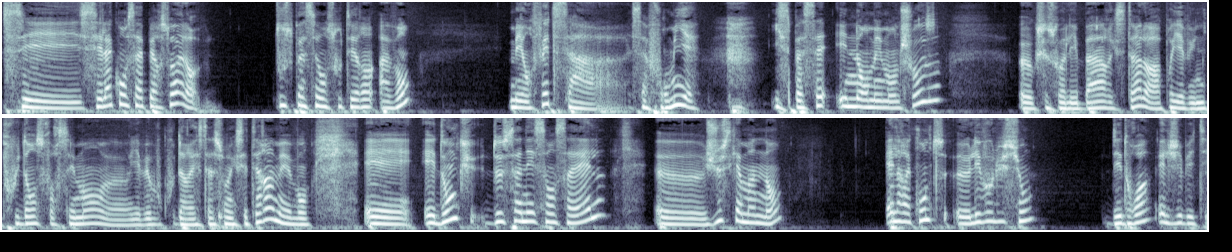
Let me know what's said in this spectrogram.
c'est c'est là qu'on s'aperçoit. Alors, tout se passait en souterrain avant, mais en fait, ça, ça fourmillait. Il se passait énormément de choses. Euh, que ce soit les bars, etc. Alors après, il y avait une prudence forcément, euh, il y avait beaucoup d'arrestations, etc. Mais bon. Et, et donc, de sa naissance à elle, euh, jusqu'à maintenant, elle raconte l'évolution des droits LGBT.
